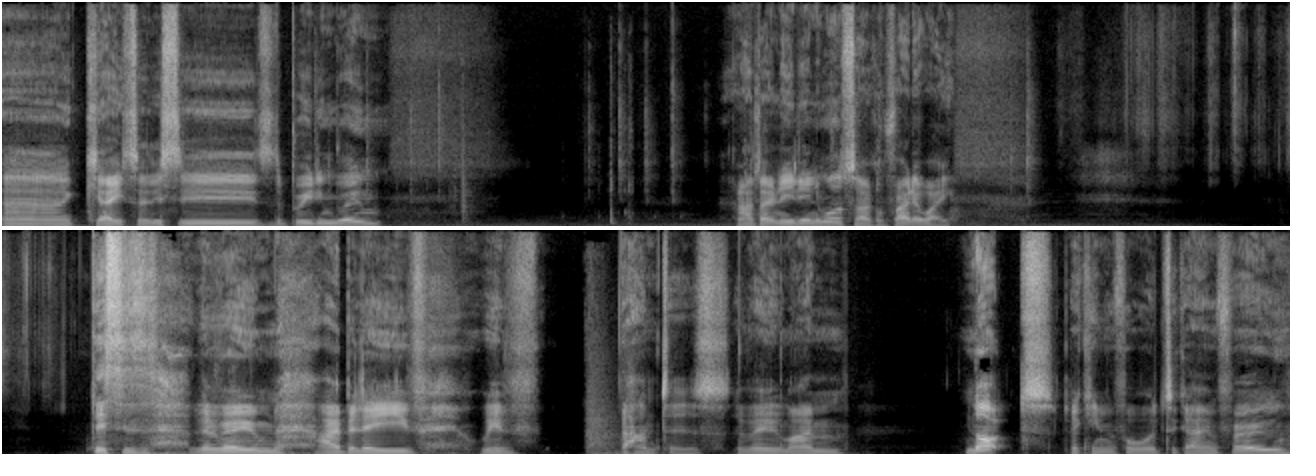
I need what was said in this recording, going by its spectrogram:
Okay, so this is the breeding room. And I don't need any more, so I can throw it away. This is the room, I believe, with the hunters. The room I'm not looking forward to going through.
